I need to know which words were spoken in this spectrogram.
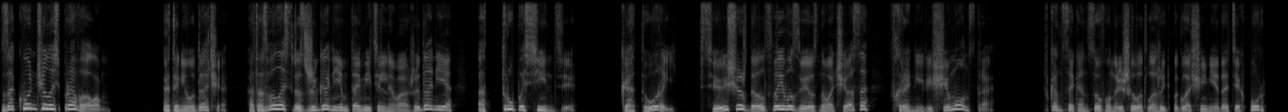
закончилось провалом. Эта неудача отозвалась разжиганием томительного ожидания от трупа Синзи, который все еще ждал своего звездного часа в хранилище монстра. В конце концов он решил отложить поглощение до тех пор,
